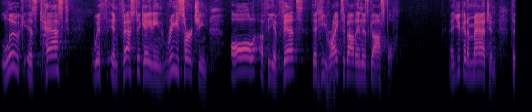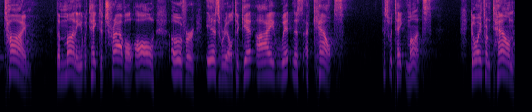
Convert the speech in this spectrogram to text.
Luke is tasked with investigating, researching all of the events that he writes about in his gospel. Now you can imagine the time, the money it would take to travel all over Israel to get eyewitness accounts. This would take months going from town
